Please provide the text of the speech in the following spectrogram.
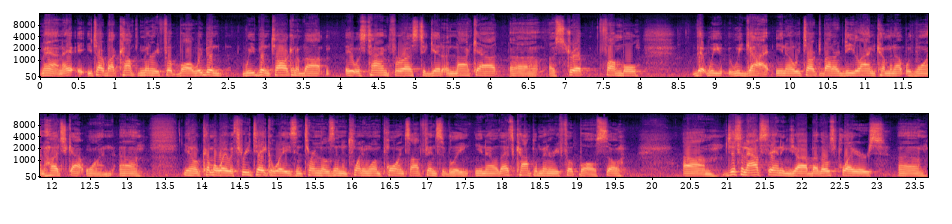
man, you talk about complimentary football. We've been we've been talking about it was time for us to get a knockout, uh, a strip fumble that we we got. You know, we talked about our D line coming up with one. Hutch got one. Uh, you know, come away with three takeaways and turn those into 21 points offensively. You know, that's complimentary football. So. Um, just an outstanding job by those players. Um,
